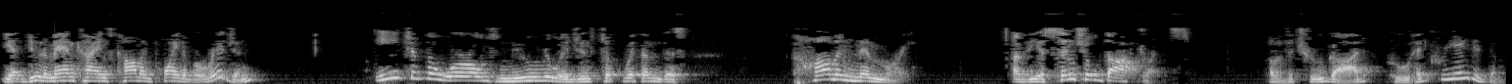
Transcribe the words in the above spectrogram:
Yet due to mankind's common point of origin, each of the world's new religions took with them this common memory of the essential doctrines of the true God who had created them.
